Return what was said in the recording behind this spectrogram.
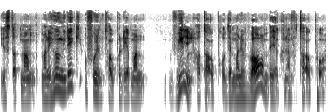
just att man, man är hungrig och får inte tag på det man vill ha tag på, det man är van vid att kunna få tag på.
